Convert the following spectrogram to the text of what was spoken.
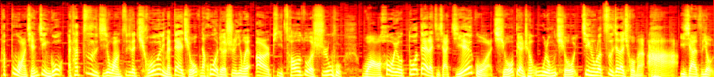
他不往前进攻，哎他自己往自己的球门里面带球，那或者是因为二 P 操作失误，往后又多带了几下，结果球变成乌龙球进入了自家的球门啊，一下子又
